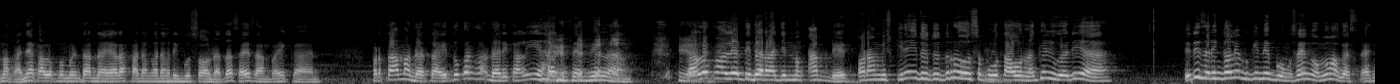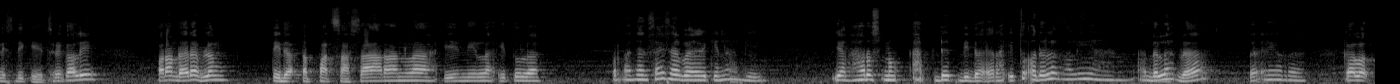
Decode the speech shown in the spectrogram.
Makanya kalau pemerintah daerah kadang-kadang ribut soal data, saya sampaikan. Pertama data itu kan dari kalian, saya bilang. Kalau kalian tidak rajin mengupdate, orang miskinnya itu itu terus 10 tahun lagi juga dia. Jadi sering kali begini, Bung. Saya ngomong agak teknis sedikit. Seringkali orang daerah bilang tidak tepat sasaran lah, inilah, itulah. Pertanyaan saya saya balikin lagi. Yang harus mengupdate di daerah itu adalah kalian, adalah da daerah. Kalau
